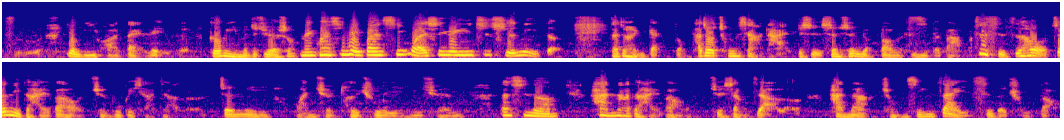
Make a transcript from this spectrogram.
子，又梨花带泪。歌迷们就觉得说没关系，没关系，我还是愿意支持你的。他就很感动，他就冲下台，就是深深拥抱了自己的爸爸。自此之后，珍妮的海报全部被下架了，珍妮完全退出了演艺圈。但是呢，汉娜的海报却上架了，汉娜重新再一次的出道。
